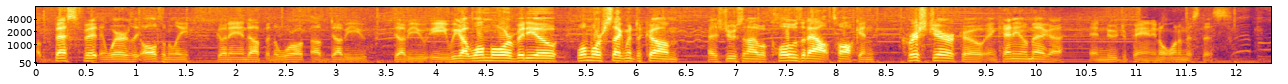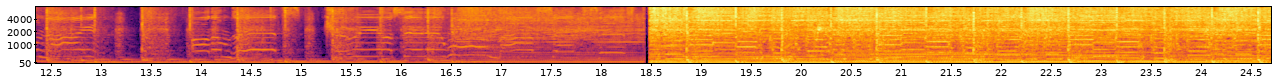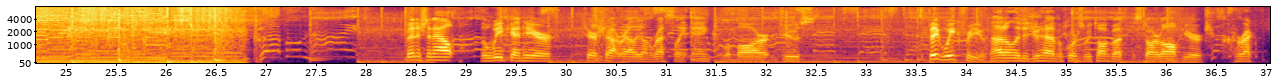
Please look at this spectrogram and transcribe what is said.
uh, best fit, and where is he ultimately going to end up in the world of WWE? We got one more video, one more segment to come as Juice and I will close it out talking Chris Jericho and Kenny Omega in New Japan. You don't want to miss this. Finishing out the weekend here, Chair Shot Rally on Wrestling Inc., Labar, Juice. It's a big week for you. Not only did you have, of course, we talked about to start off your correct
